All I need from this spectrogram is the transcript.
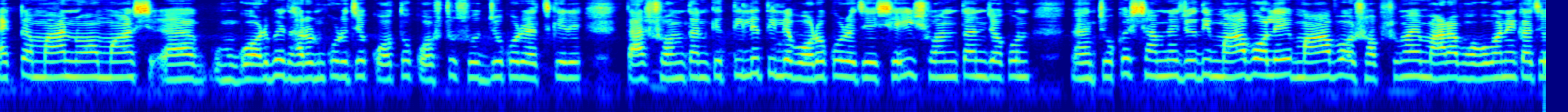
একটা মা ন মাস গর্ভে ধারণ করেছে, কত কষ্ট সহ্য করে আজকের তার সন্তানকে তিলে তিলে বড় করেছে। সেই সন্তান যখন চোখের সামনে যদি মা বলে, মা সবসময় মারা ভগবানের কাছে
